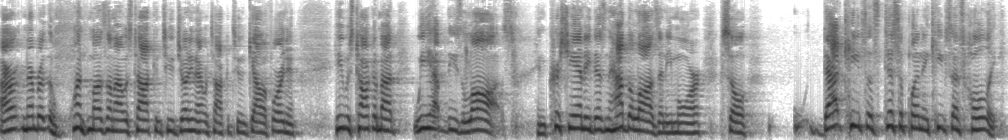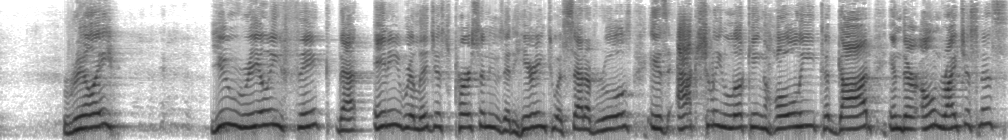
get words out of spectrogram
I remember the one Muslim I was talking to, Jody and I were talking to in California. He was talking about we have these laws, and Christianity doesn't have the laws anymore. So that keeps us disciplined and keeps us holy. Really? You really think that any religious person who's adhering to a set of rules is actually looking holy to God in their own righteousness?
